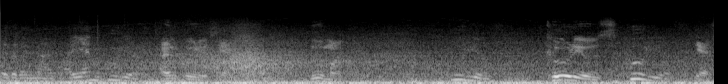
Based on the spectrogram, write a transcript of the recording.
Better than that. I am curious. I'm curious, yes. Du man. Curious. Curious, Curious. yes.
